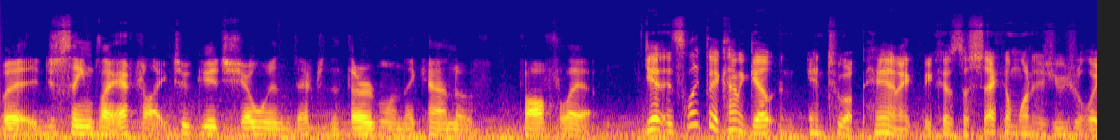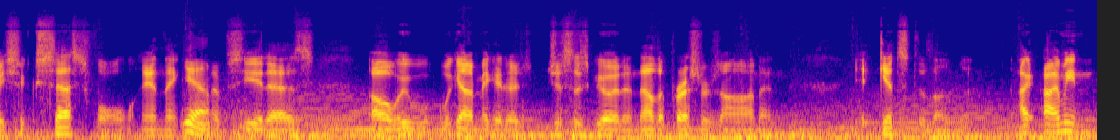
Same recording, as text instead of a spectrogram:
But it just seems like after like two good showings, after the third one, they kind of fall flat. Yeah, it's like they kind of get in- into a panic because the second one is usually successful, and they Yeah. kind of see it as, oh, we we got to make it just as good, and now the pressure's on, and it gets to them. I I mean,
